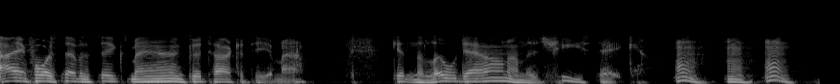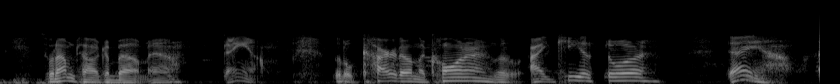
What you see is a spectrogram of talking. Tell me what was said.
I ain't 476, man. Good talking to you, man. Getting the lowdown on the cheesesteak. Mm, mm, mm. That's what I'm talking about, man. Damn. Little cart on the corner, little IKEA store. Damn.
